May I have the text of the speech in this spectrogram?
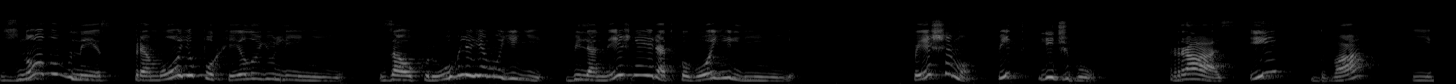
знову вниз прямою похилою лінією. Заокруглюємо її біля нижньої рядкової лінії. Пишемо під лічбу. Раз і два і.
